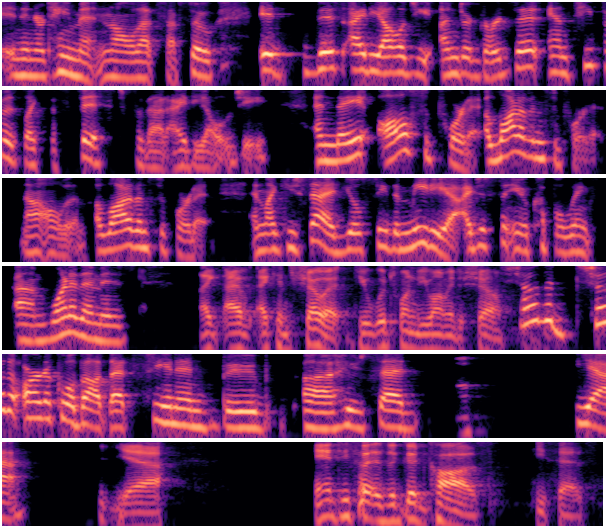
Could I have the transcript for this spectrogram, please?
in entertainment and all that stuff. So it this ideology undergirds it. Antifa is like the fist for that ideology and they all support it. A lot of them support it, not all of them. A lot of them support it. And like you said, you'll see the media. I just sent you a couple links. Um, one of them is. I, I, I can show it. Do you, which one do you want me to show? Show the show the article about that CNN boob uh, who said. "Yeah, yeah, Antifa is a good cause," he says.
